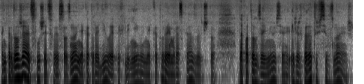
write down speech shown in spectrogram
они продолжают слушать свое сознание, которое делает их ленивыми, которое им рассказывает, что да потом займешься, или когда ты все знаешь.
